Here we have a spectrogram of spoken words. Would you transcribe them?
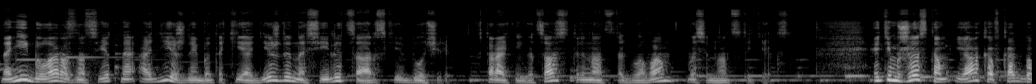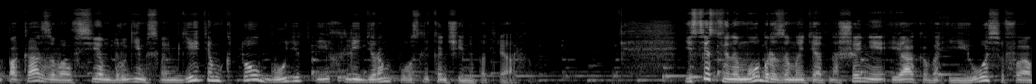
На ней была разноцветная одежда, ибо такие одежды носили царские дочери. Вторая книга царств, 13 глава, 18 текст. Этим жестом Иаков как бы показывал всем другим своим детям, кто будет их лидером после кончины патриарха. Естественным образом эти отношения Иакова и Иосифа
